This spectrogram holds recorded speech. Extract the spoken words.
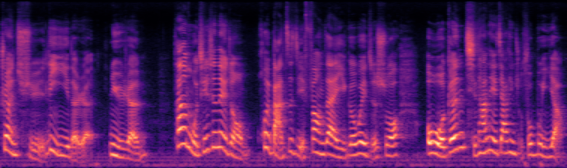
赚取利益的人女人。他的母亲是那种会把自己放在一个位置，说我跟其他那些家庭主妇不一样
